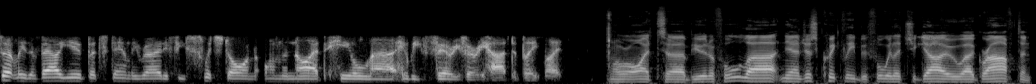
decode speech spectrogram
certainly the value, but Stanley Road, if he's switched on on the night, he'll uh, he'll be very very hard to beat, mate. All right, uh, beautiful. Uh, now, just quickly before we let you go, uh, Grafton.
